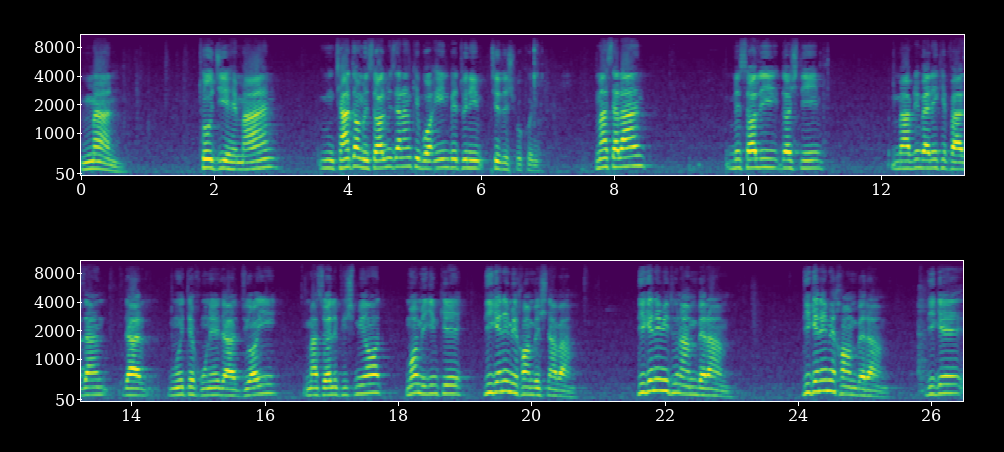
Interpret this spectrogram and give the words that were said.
من. توجیه من چند تا مثال می‌زنم که با این بتونیم چیزش بکنیم. مثلا مثالی داشتیم مبنی بر اینکه فرزن در محیط خونه در جایی مسائل پیش میاد ما میگیم که دیگه نمی‌خوام بشنوم. دیگه نمی‌تونم برم. دیگه نمی‌خوام برم. دیگه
